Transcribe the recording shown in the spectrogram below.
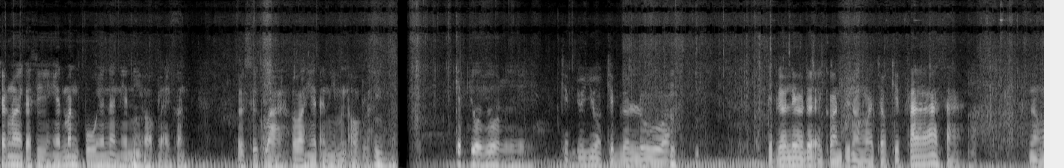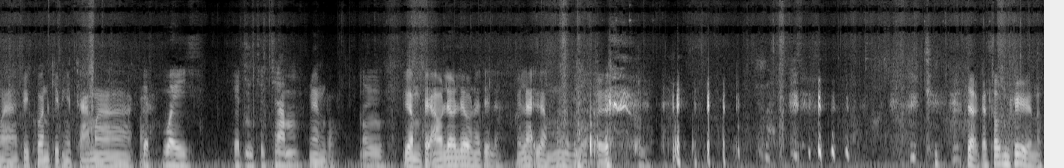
จักหน้อยก็สิเฮ็ดมันปูเฮ็ดนั่นเฮ็ดนี่ออกหลายก่อนรู้สึกว่าเพราะว่าเฮ็ดอันนี้มันออกแล้วเก็บยั่วๆเลย เก็บยั่วๆเก็บรัวๆเก็บเร็วๆเด้วยไอ้ก่อนพี่น้องว่าเจ้าเก็บซ่าซ่า น้องว่าพี่ก่อนเก็บเห็ดช้ามากเก็บไวเห็ดมันจะช้แม่นบอกำเออเอื่อมไปเอาเร็วๆนะที่ละเวลาเอื่อมมือไปเออเดี๋ยวกระส้มขึ้นเนาะ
